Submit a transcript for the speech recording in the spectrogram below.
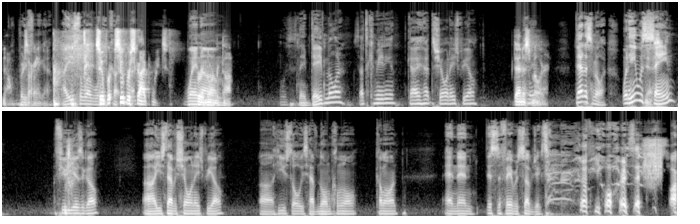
No, Pretty sorry. funny guy. I used to love Super Super Sky Point when for Norm um, Macdonald. what's his name? Dave Miller. Is that the comedian guy who had the show on HBO? Dennis. Miller. Dennis Miller. When he was sane a few years ago, uh, he used to have a show on HBO. Uh, he used to always have Norm come on, come on, and then this is a favorite subject of yours. Our,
